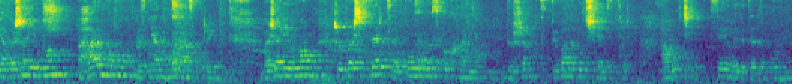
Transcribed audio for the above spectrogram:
Я бажаю вам гарного весняного настрою. Бажаю вам, щоб ваше серце повнилось коханням, душа співала від щастя, а очі сяяли від задоволення.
